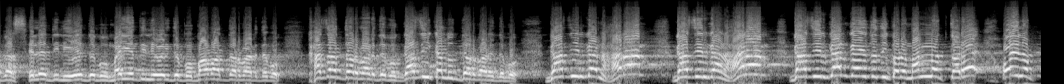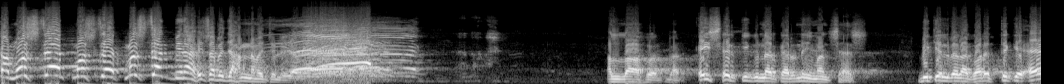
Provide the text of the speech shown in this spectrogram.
এবার ছেলে দিলি, এ দেবো, মাইয়ে দিলি, ওই দেবো, বাবার দরবার দেবো, খাজার দরবার দেবো, গাজী কালুর দরবারে দেবো। গাজীর গান হারাম, গাজীর গান হারাম, গাজীর গান গায়ে যদি কোনো মান্যত করে, ওই লোকটা মোশেক মোশেক মোশেক বিনা হিসাবে জাহান্নামে চলে যাবে। আল্লাহ একবার এই শেরকি গুনার কারণে ইমান শেষ। বিকেল বেলা ঘরের থেকে, এ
